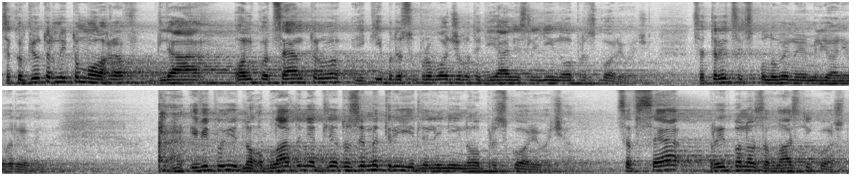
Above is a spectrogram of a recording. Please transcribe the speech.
Це комп'ютерний томограф для онкоцентру, який буде супроводжувати діяльність лінійного прискорювача. Це 30,5 мільйонів гривень. І відповідно обладнання для дозиметрії для лінійного прискорювача. Це все придбано за власні кошти.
